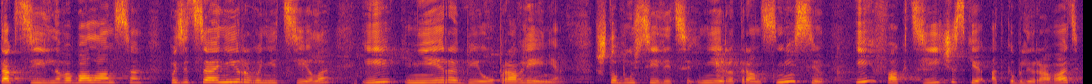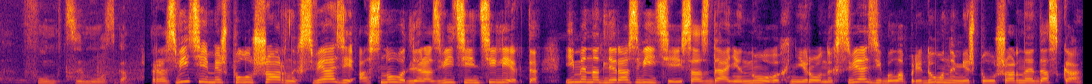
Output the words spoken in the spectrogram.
тактильного баланса, позиционирования тела и нейробиоуправления, чтобы усилить нейротрансмиссию и фактически откаблировать функции мозга. Развитие межполушарных связей – основа для развития интеллекта. Именно для развития и создания новых нейронных связей была придумана межполушарная доска.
